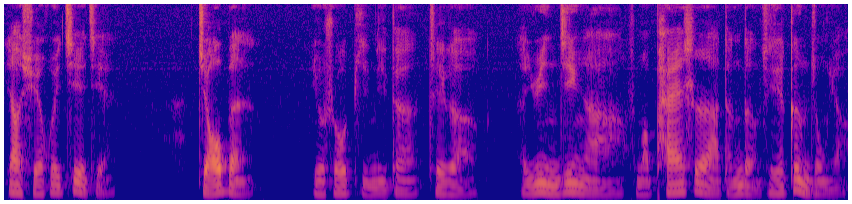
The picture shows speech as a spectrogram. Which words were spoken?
要学会借鉴，脚本有时候比你的这个。运镜啊，什么拍摄啊等等，这些更重要。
